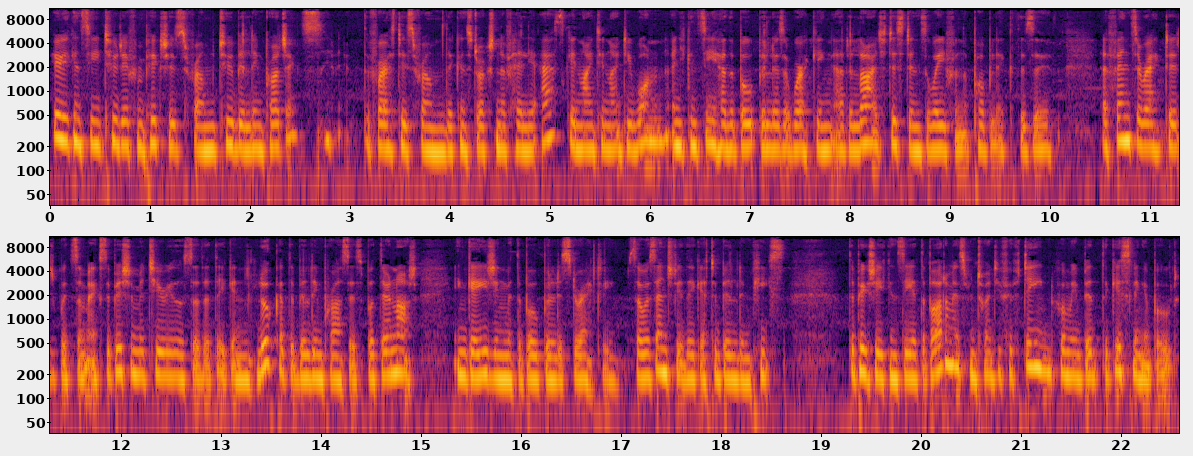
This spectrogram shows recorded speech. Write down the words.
Here you can see two different pictures from two building projects. The first is from the construction of Helge Ask in 1991, and you can see how the boat builders are working at a large distance away from the public. There's a, a fence erected with some exhibition material so that they can look at the building process, but they're not engaging with the boat builders directly. So essentially, they get to build in peace. The picture you can see at the bottom is from 2015 when we built the Gislinge boat.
